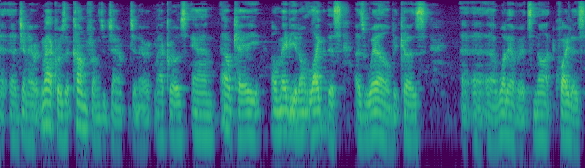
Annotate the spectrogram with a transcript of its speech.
uh, uh generic macros that come from the gen- generic macros. And okay, oh maybe you don't like this as well because uh, uh, uh whatever, it's not quite as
